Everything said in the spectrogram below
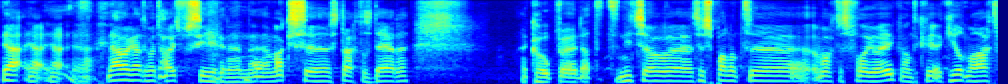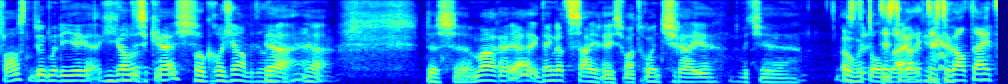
Ja, ja, ja. ja. nou, we gaan het gewoon het huis versieren en Max start als derde. Ik hoop uh, dat het niet zo, uh, zo spannend uh, wordt als vorige week. Want ik, ik, hield me hard vast natuurlijk met die gigantische crash. Voor Grosjean bedoel je? Ja, ja. ja. Dus, maar ja, ik denk dat het saai race wordt. Rondjes rijden, een beetje overtonnen het, het, het, is toch altijd...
